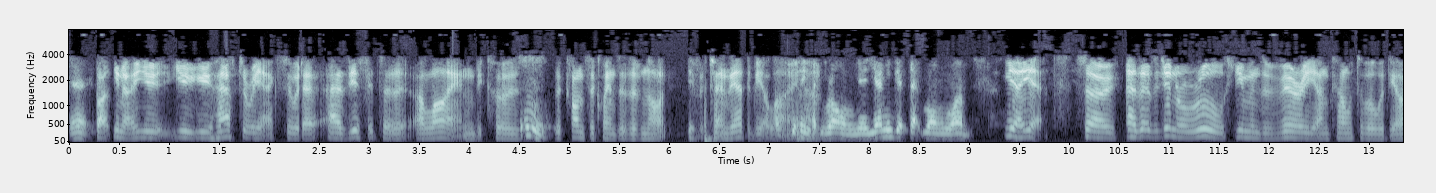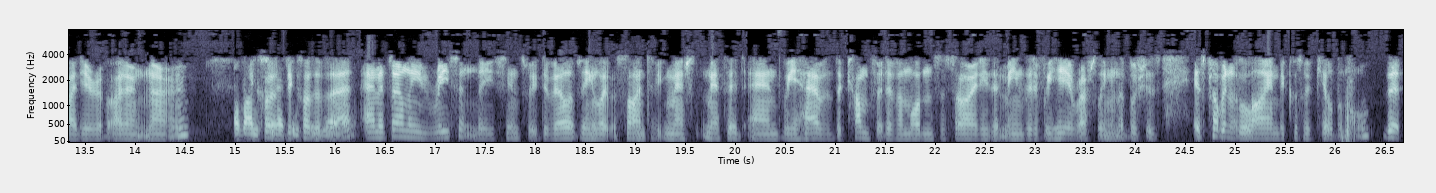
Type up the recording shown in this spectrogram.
Yeah. But you know, you you you have to react to it as if it's a, a lion because Mm. the consequences of not if it turns out to be a lion. Getting it wrong, yeah, you only get that wrong once. Yeah, yeah. So as, as a general rule, humans are very uncomfortable with the idea of I don't know Of because because of that. And it's only recently since we've developed things like the scientific method and we have the comfort of a modern society that means that if we hear rustling in the bushes, it's probably not a lion because we've killed them all. That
